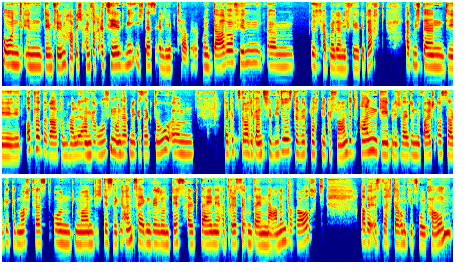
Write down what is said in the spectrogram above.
Und in dem Film habe ich einfach erzählt, wie ich das erlebt habe. Und daraufhin, ähm, ich habe mir da nicht viel gedacht, hat mich dann die Opferberatung Halle angerufen und hat mir gesagt, du, ähm, da gibt's gerade ganz viele Videos, da wird nach dir gefahndet, angeblich, weil du eine Falschaussage gemacht hast und man dich deswegen anzeigen will und deshalb deine Adresse und deinen Namen braucht. Aber er sagt, darum geht's wohl kaum.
